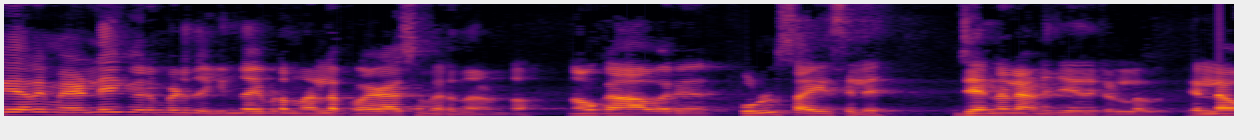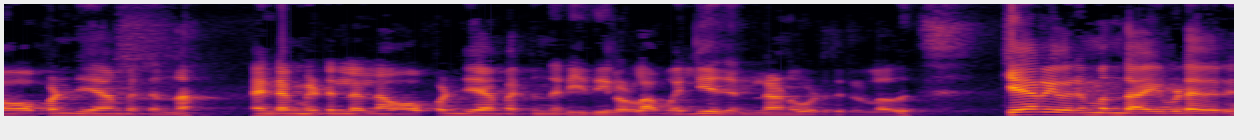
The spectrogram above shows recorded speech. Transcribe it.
കയറി മേളിലേക്ക് വരുമ്പോഴത്തേക്കും എന്താ ഇവിടെ നല്ല പ്രകാശം വരുന്നതുണ്ടോ നമുക്ക് ആ ഒരു ഫുൾ സൈസിൽ ജനലാണ് ചെയ്തിട്ടുള്ളത്. എല്ലാം ഓപ്പൺ ചെയ്യാൻ പറ്റുന്ന അതിന്റെ മിഡിലെല്ലാം ഓപ്പൺ ചെയ്യാൻ പറ്റുന്ന രീതിയിലുള്ള വലിയ ജനലാണ് കൊടുത്തിട്ടുള്ളത്. കയറി വരുമ്പോൾ എന്താ ഇവിടെ ഒരു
